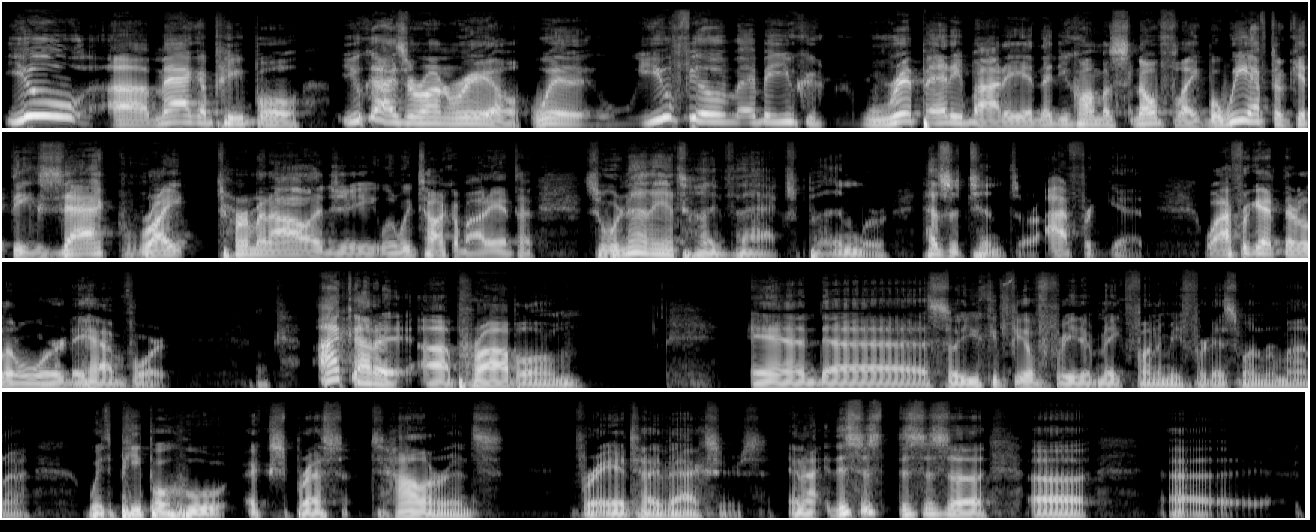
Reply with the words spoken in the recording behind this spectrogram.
you uh MAGA people, you guys are unreal. With you feel maybe you could rip anybody and then you call them a snowflake, but we have to get the exact right terminology when we talk about anti. So we're not anti-vax, Ben. We're hesitant, or I forget. Well, I forget their little word they have for it. I got a, a problem. And uh, so you can feel free to make fun of me for this one, Rummana, with people who express tolerance for anti-vaxxers. And I, this is this is a, a, a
